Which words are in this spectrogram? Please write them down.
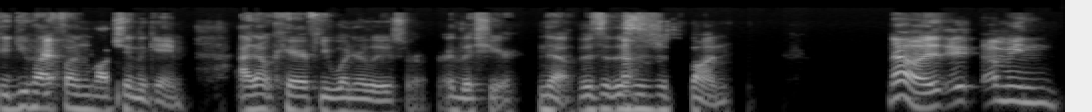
Did you have fun watching the game? I don't care if you win or lose or, or this year. No, this is this is just fun. no, it, it- I mean,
